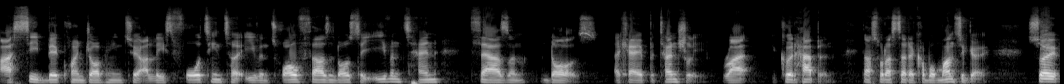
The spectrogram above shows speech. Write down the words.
I see Bitcoin dropping to at least fourteen to even twelve thousand dollars to even ten thousand dollars. Okay, potentially, right? It could happen. That's what I said a couple months ago. So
